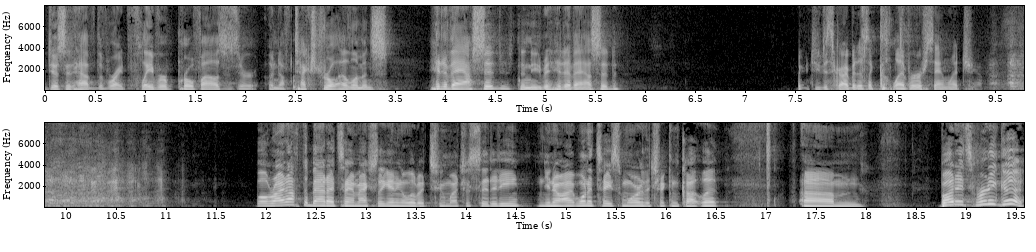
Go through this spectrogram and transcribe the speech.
does it have the right flavor profiles? Is there enough textural elements? Hit of acid? It need a hit of acid? Would you describe it as a clever sandwich? Well, right off the bat, I'd say I'm actually getting a little bit too much acidity. You know, I want to taste more of the chicken cutlet. Um, but it's pretty good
